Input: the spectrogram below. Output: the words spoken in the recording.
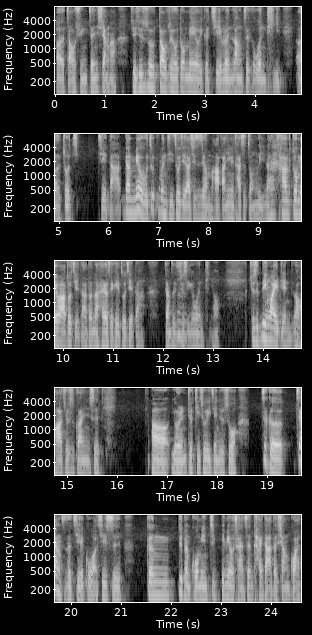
呃找寻真相啊，也就是说，到最后都没有一个结论，让这个问题呃做解解答。但没有这个问题做解答，其实就很麻烦，因为他是总理，那他都没办法做解答的，那还有谁可以做解答？这样子就是一个问题哈、哦。就是另外一点的话，就是关于是，呃，有人就提出意见，就是说，这个这样子的结果啊，其实跟日本国民并并没有产生太大的相关，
